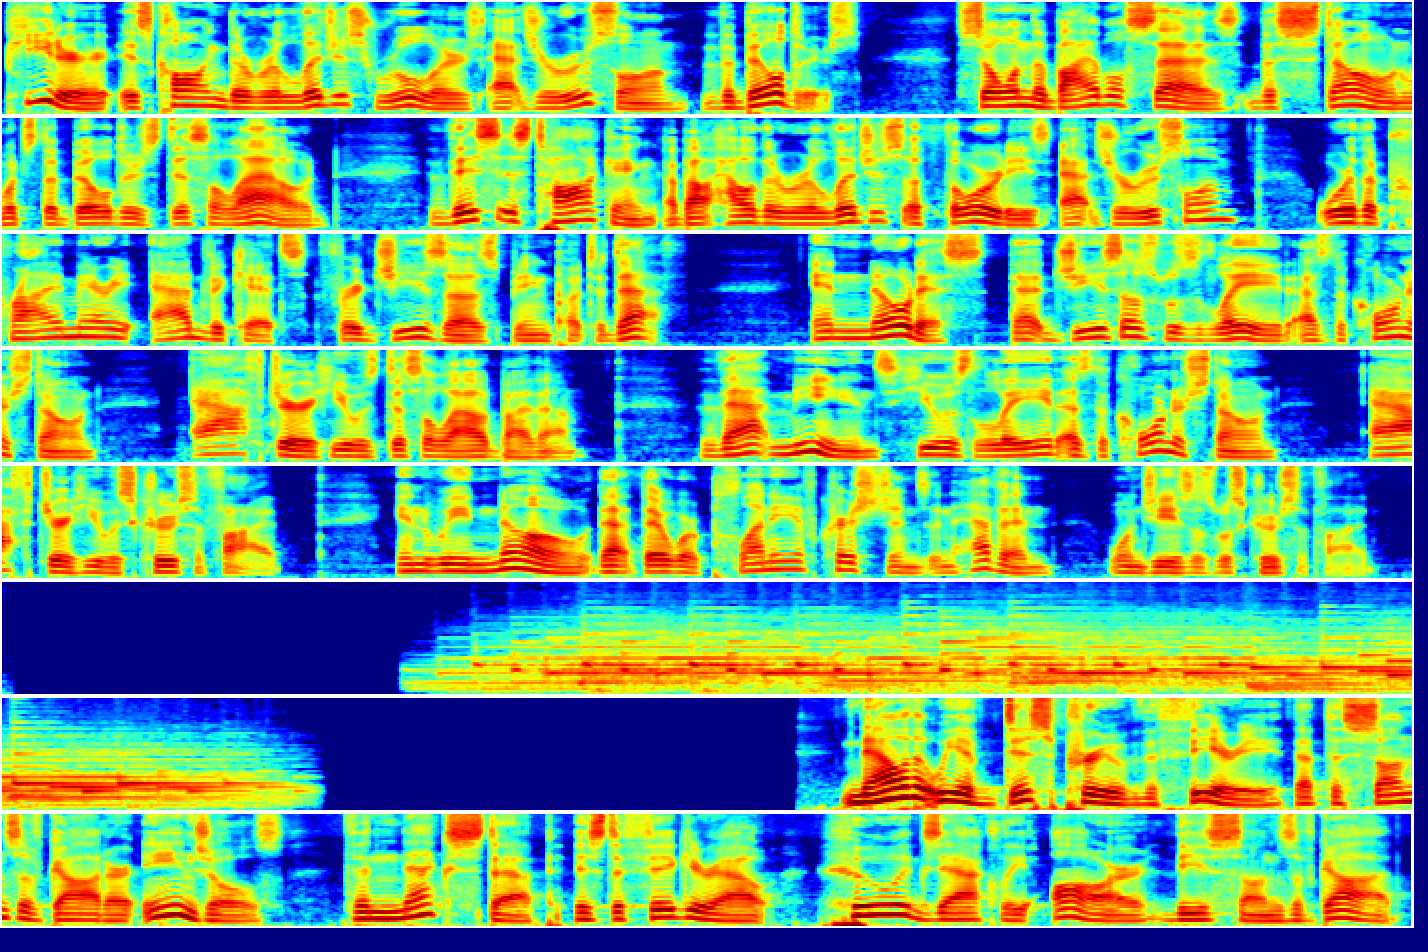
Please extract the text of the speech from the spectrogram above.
Peter is calling the religious rulers at Jerusalem the builders. So when the Bible says the stone which the builders disallowed, this is talking about how the religious authorities at Jerusalem were the primary advocates for Jesus being put to death. And notice that Jesus was laid as the cornerstone after he was disallowed by them. That means he was laid as the cornerstone after he was crucified. And we know that there were plenty of Christians in heaven when Jesus was crucified. Now that we have disproved the theory that the sons of God are angels, the next step is to figure out who exactly are these sons of God.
